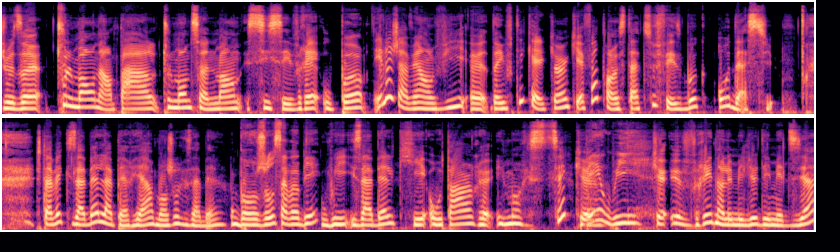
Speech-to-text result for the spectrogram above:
Je veux dire, tout le monde en parle, tout le monde se demande si c'est vrai ou pas. Et là, j'avais envie euh, d'inviter quelqu'un qui a fait un statut Facebook audacieux. J'étais avec Isabelle Laperrière. Bonjour Isabelle. Bonjour, ça va bien? Oui, Isabelle qui est auteure humoristique. Ben oui. Qui a œuvré dans le milieu des médias.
